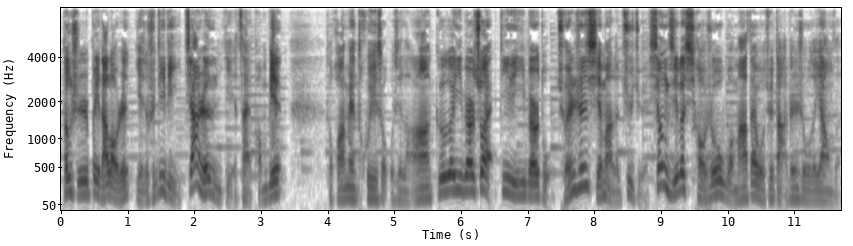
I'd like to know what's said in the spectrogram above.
当时被打老人，也就是弟弟家人也在旁边。这画面忒熟悉了啊！哥哥一边拽，弟弟一边躲，全身写满了拒绝，像极了小时候我妈带我去打针时候的样子。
